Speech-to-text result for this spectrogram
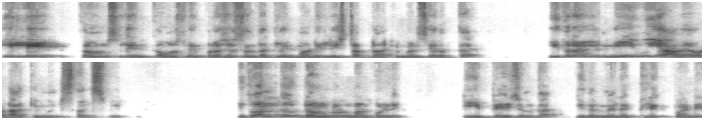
ಇಲ್ಲಿ ಕೌನ್ಸಿಲಿಂಗ್ ಕೌನ್ಸಿಲಿಂಗ್ ಪ್ರೊಸೆಸ್ ಅಂತ ಕ್ಲಿಕ್ ಮಾಡಿ ಲಿಸ್ಟ್ ಆಫ್ ಡಾಕ್ಯುಮೆಂಟ್ಸ್ ಇರುತ್ತೆ. ಇದರಲ್ಲಿ ನೀವು ಯಾವ್ಯಾವ ಡಾಕ್ಯುಮೆಂಟ್ಸ್ ತರಿಸ್ಬೇಕು? ಇದೊಂದು ಡೌನ್ಲೋಡ್ ಮಾಡ್ಕೊಳ್ಳಿ, ಈ ಪೇಜ್ ಅಂತ ಇದ್ರ ಮೇಲೆ ಕ್ಲಿಕ್ ಮಾಡಿ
